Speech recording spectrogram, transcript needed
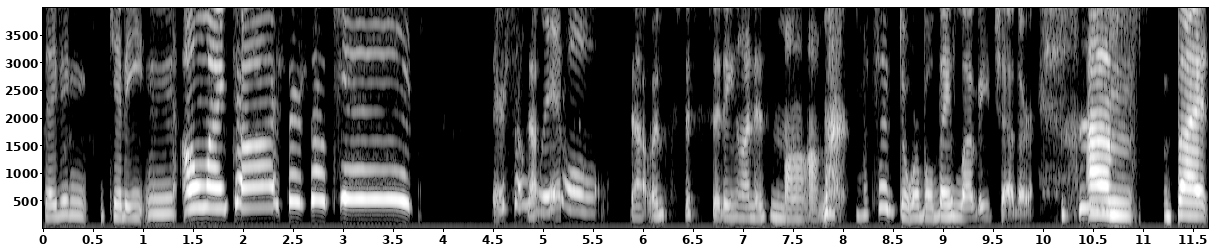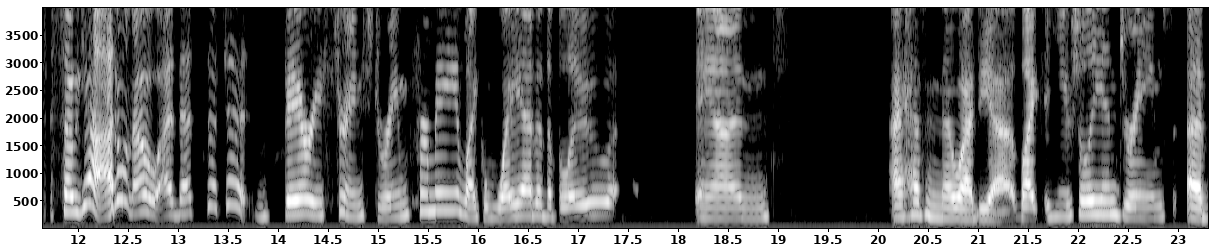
they didn't get eaten. Oh my gosh, they're so cute. They're so That- little. That one's just sitting on his mom. That's adorable. They love each other. Um, but so yeah, I don't know. I, that's such a very strange dream for me, like way out of the blue, and I have no idea. Like usually in dreams, a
